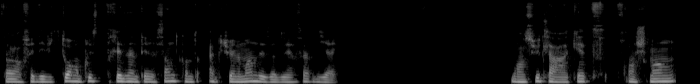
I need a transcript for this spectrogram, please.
Ça leur fait des victoires en plus très intéressantes contre actuellement des adversaires directs. Ensuite, la raquette, franchement,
